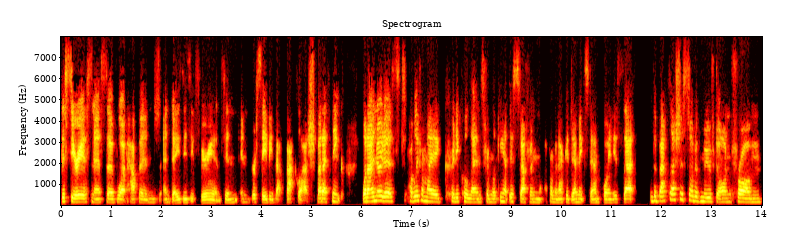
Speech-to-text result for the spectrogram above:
the seriousness of what happened and daisy's experience in in receiving that backlash. But i think what I noticed, probably from my critical lens, from looking at this stuff and from an academic standpoint, is that the backlash has sort of moved on from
